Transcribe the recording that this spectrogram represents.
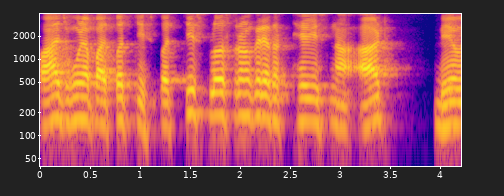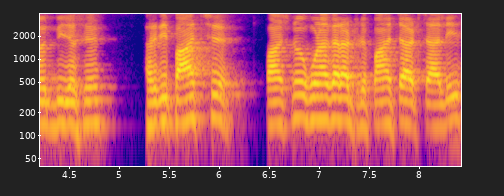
પાંચ ગુણ્યા પાંચ, પચીસ. પચીસ પ્લસ ત્રણ કર્યા તો અઠ્યાવીસના આઠ. બે વધી જશે. ફરીથી પાંચ છે. પાંચનો ગુણાકાર આઠ એટલે પાંચ, આઠ, ચાલીસ.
